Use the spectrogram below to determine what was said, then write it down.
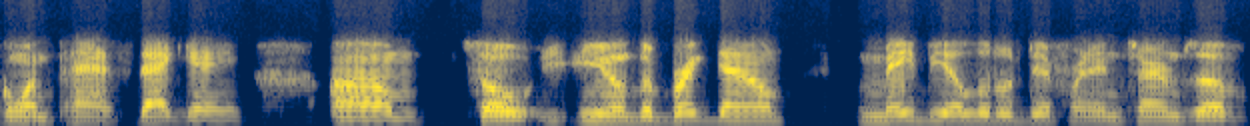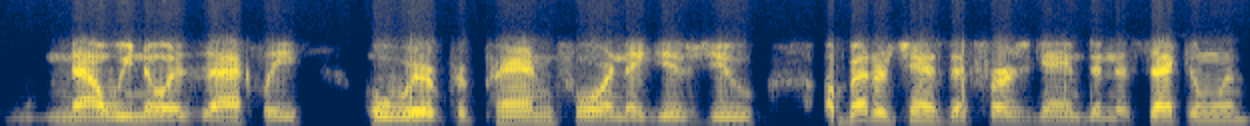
going past that game. Um, so you know the breakdown may be a little different in terms of now we know exactly who we're preparing for, and it gives you a better chance that first game than the second one,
